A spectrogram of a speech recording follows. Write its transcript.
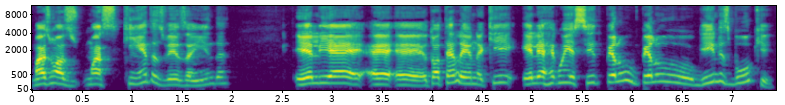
mais umas, umas 500 vezes ainda. Ele é, é- é- eu tô até lendo aqui, ele é reconhecido pelo, pelo Guinness Book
